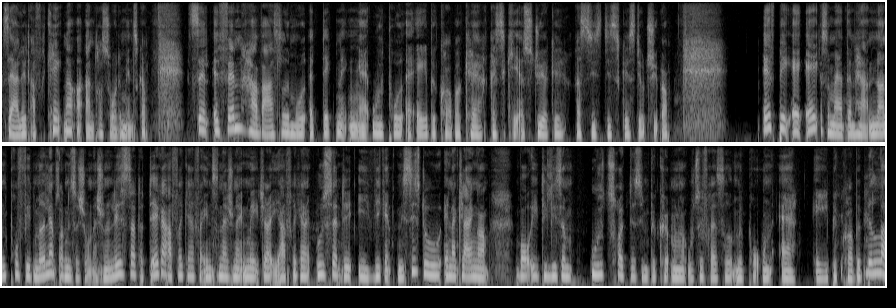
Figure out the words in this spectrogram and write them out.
særligt afrikanere og andre sorte mennesker. Selv FN har varslet mod, at dækningen af udbrud af abekopper kan risikere at styrke racistiske stereotyper. FPAA, som er den her non-profit medlemsorganisation af journalister, der dækker Afrika for internationale medier i Afrika, udsendte i weekenden i sidste uge en erklæring om, hvor i de ligesom udtrykte sin bekymring og utilfredshed med brugen af abekoppebilleder.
